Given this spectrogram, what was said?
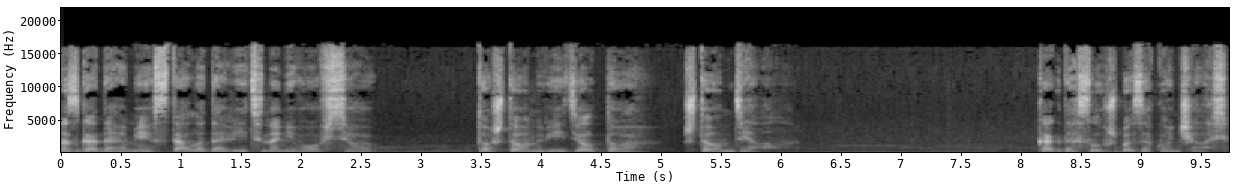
С годами стало давить на него все то, что он видел, то, что он делал. Когда служба закончилась,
